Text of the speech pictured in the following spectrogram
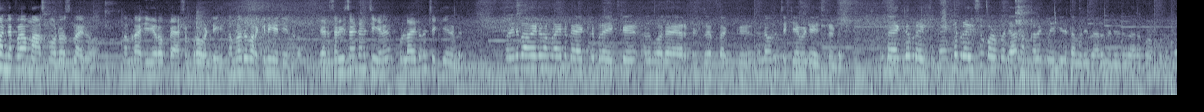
മഞ്ഞപ്പുഴ മാസ് മോട്ടോഴ്സ് എന്നായിരുന്നു നമ്മുടെ ഹീറോ പാഷൻ പ്രോ വണ്ടി. നമ്മളത് വർക്കിന് കയറ്റിയിട്ടുണ്ടോ? ജന സർവീസ് ആയിട്ടാണ് ചെയ്യുന്നത് ഫുള്ളായിട്ടൊന്ന് ചെക്ക് ചെയ്യുന്നുണ്ട്. അപ്പോൾ അതിന്റെ ഭാഗമായിട്ട് നമ്മളതിന്റെ ബാക്കിൽ ബ്രേക്ക് അതുപോലെ എയർ ഫിൽറ്റർ പ്ലഗ് എല്ലാം ഒന്ന് ചെക്ക് ചെയ്യാൻ വേണ്ടി അയച്ചിട്ടുണ്ട് ബാക്കിലെ ബ്രേക്ക് ബാക്കിലെ ബ്രേക്സ് കുഴപ്പമില്ല. നമുക്കത് ക്ലീൻ ചെയ്തിട്ടാൽ മതി. വേറെ നിലയിൽ വേറെ കുഴപ്പമൊന്നുമില്ല.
